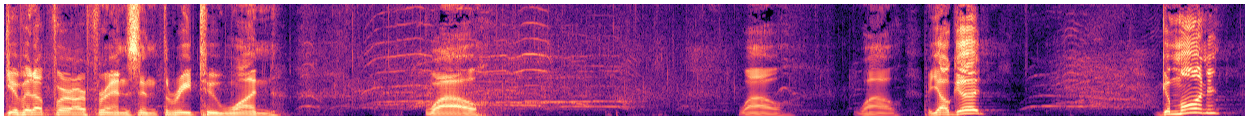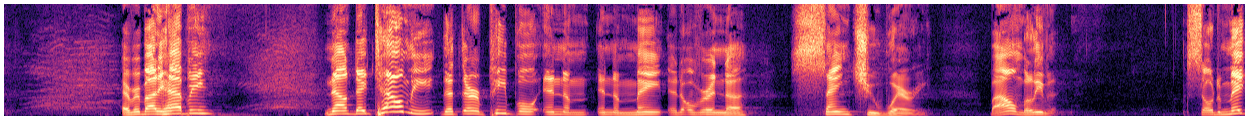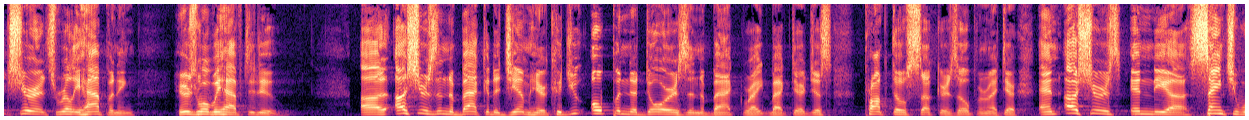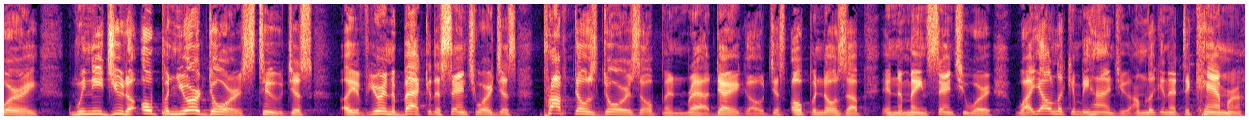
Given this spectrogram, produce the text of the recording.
Give it up for our friends in three, two, one. Wow. Wow. Wow. Are y'all good? Good morning. Everybody happy? Now they tell me that there are people in the in the main and over in the sanctuary, but I don't believe it. So to make sure it's really happening, here's what we have to do. Uh, ushers in the back of the gym here, could you open the doors in the back, right back there? Just prop those suckers open right there. And ushers in the uh, sanctuary, we need you to open your doors too. Just uh, if you're in the back of the sanctuary, just prop those doors open. Yeah, there you go. Just open those up in the main sanctuary. Why y'all looking behind you? I'm looking at the camera.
